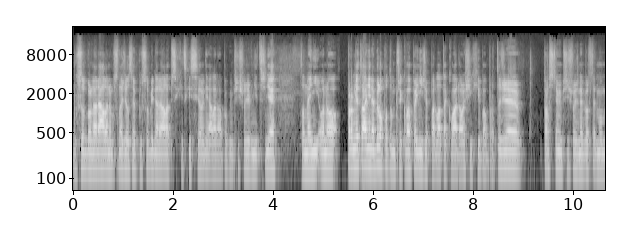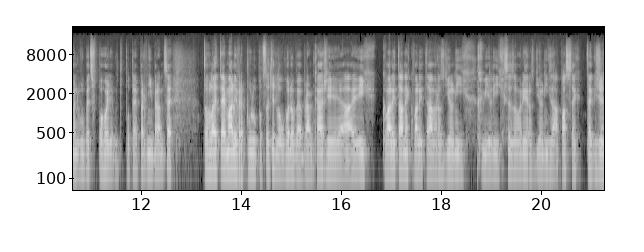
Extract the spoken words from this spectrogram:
působil nadále nebo snažil se působit nadále psychicky silně, ale naopak mi přišlo, že vnitřně to není ono. Pro mě to ani nebylo potom překvapení, že padla taková další chyba, protože prostě mi přišlo, že nebyl v ten moment vůbec v pohodě po té první brance. Tohle je téma Liverpoolu v podstatě dlouhodobé brankáři a jejich kvalita, nekvalita v rozdílných chvílích sezóny, rozdílných zápasech, takže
